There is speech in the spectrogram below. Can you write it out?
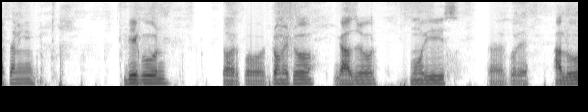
আছে আমি বেগুন, তারপর টমেটো, গাজর, মরিচ, তারপরে আলু।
